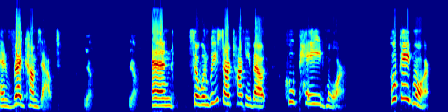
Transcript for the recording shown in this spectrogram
and red comes out. Yeah. Yeah. And so when we start talking about who paid more, who paid more?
